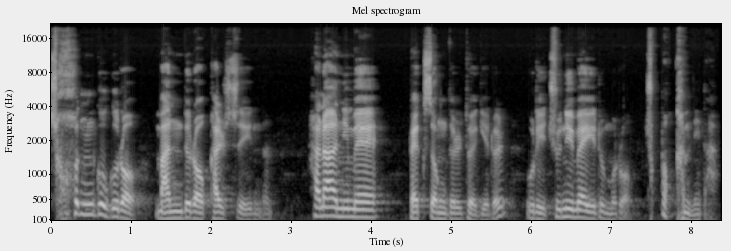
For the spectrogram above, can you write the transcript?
천국으로 만들어 갈 수 있는 하나님의 백성들 되기를 우리 주님의 이름으로 축복합니다.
